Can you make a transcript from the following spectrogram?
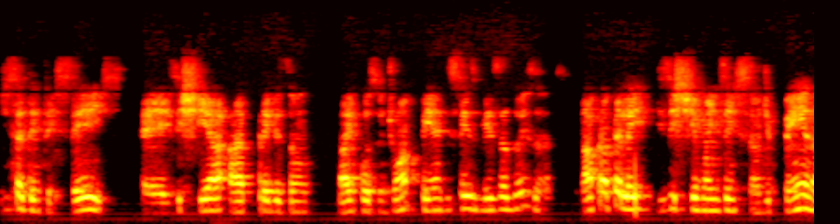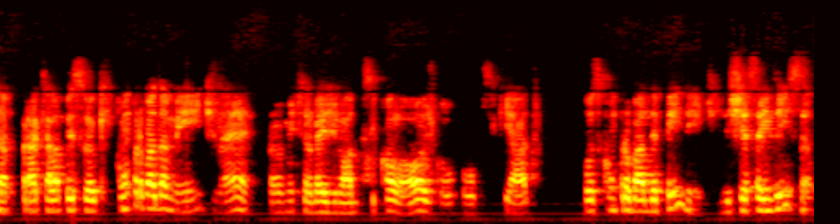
de 76, é, existia a previsão da imposição de uma pena de seis meses a dois anos. Na própria lei existia uma isenção de pena para aquela pessoa que comprovadamente, né, provavelmente através de lado psicológico ou, ou psiquiátrico, fosse comprovado dependente. Existia essa isenção.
